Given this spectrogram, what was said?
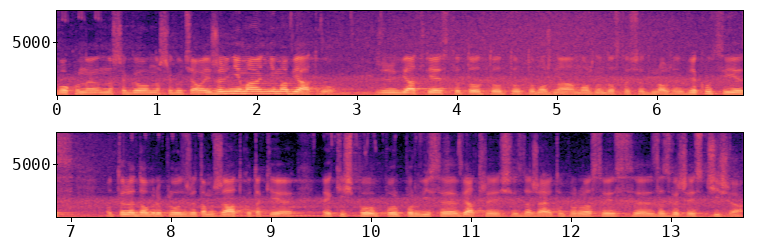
wokół na, naszego, naszego ciała, jeżeli nie ma, nie ma wiatru. Jeżeli wiatr jest, to, to, to, to, można, można dostać odmrożeń. W Jakucji jest o tyle dobry plus, że tam rzadko takie jakieś po- po- porwiste wiatry się zdarzają. To po prostu jest, zazwyczaj jest cisza.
